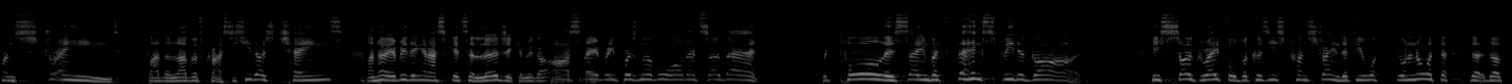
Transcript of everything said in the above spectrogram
constrained by the love of Christ. You see those chains? I know everything in us gets allergic and we go, Oh, slavery, prisoner of war, that's so bad. But Paul is saying, But thanks be to God. He's so grateful because he's constrained. If you, if you want to know what the, the, the,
